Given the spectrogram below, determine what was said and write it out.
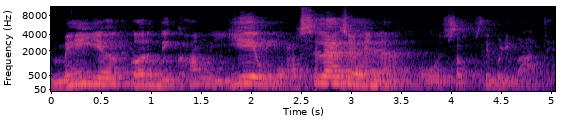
मैं यह कर दिखाऊँ, ये हौसला जो है ना, वो सबसे बड़ी बात है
